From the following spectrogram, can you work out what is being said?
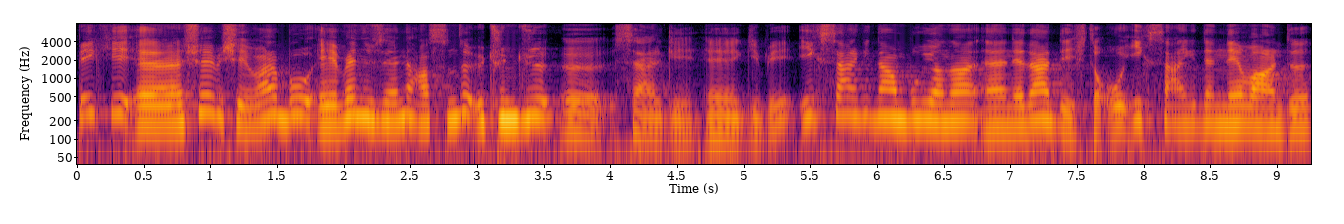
Peki e, şöyle bir şey var. Bu evren üzerine aslında üçüncü e, sergi e, gibi. İlk sergiden bu yana e, neler değişti? O ilk sergide ne vardı?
